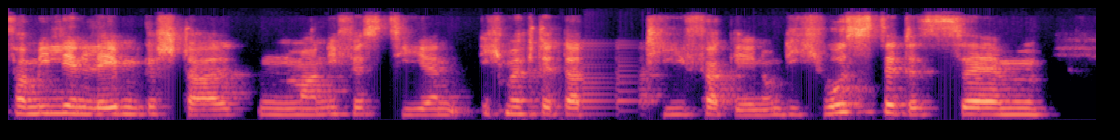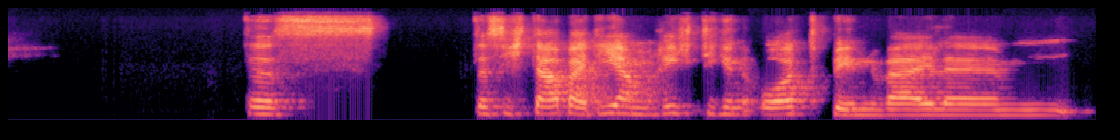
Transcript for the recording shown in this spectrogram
Familienleben gestalten, manifestieren. Ich möchte da tiefer gehen. Und ich wusste, dass, ähm, dass, dass ich da bei dir am richtigen Ort bin, weil ähm,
